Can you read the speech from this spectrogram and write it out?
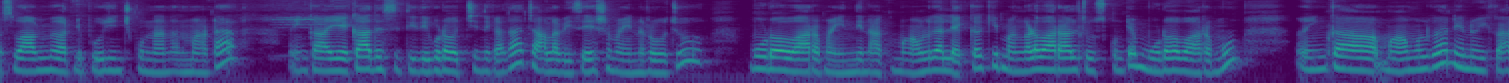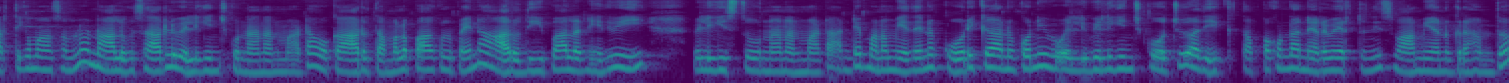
స్వామివారిని పూజించుకున్నాను అనమాట ఇంకా ఏకాదశి తిథి కూడా వచ్చింది కదా చాలా విశేషమైన రోజు. మూడో వారం అయింది నాకు. మామూలుగా లెక్కకి మంగళవారాలు చూసుకుంటే మూడో వారము. ఇంకా మామూలుగా నేను ఈ కార్తీక మాసంలో నాలుగు సార్లు వెలిగించుకున్నాను అనమాట ఒక ఆరు తమలపాకుల పైన ఆరు దీపాలు అనేవి వెలిగిస్తూ ఉన్నాను అనమాట అంటే మనం ఏదైనా కోరిక అనుకొని వెలిగించుకోవచ్చు. అది తప్పకుండా నెరవేరుతుంది స్వామి అనుగ్రహంతో.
